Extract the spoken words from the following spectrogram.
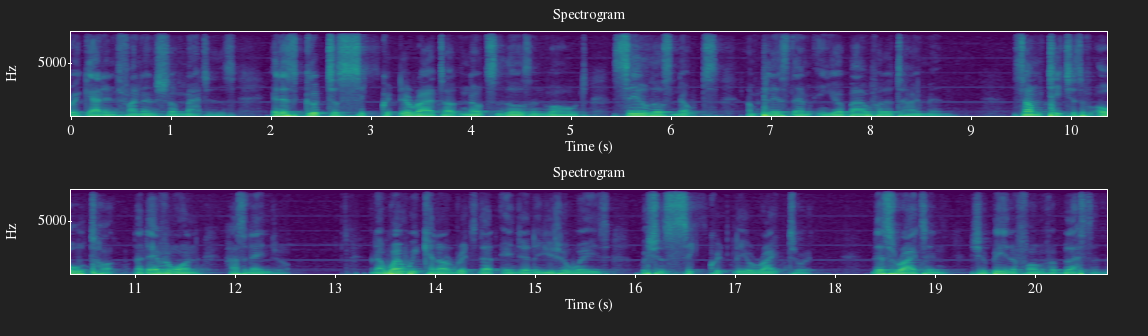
regarding financial matters. It is good to secretly write out notes to those involved, seal those notes, and place them in your Bible for the time being. Some teachers of old taught that everyone has an angel, and that when we cannot reach that angel in the usual ways, we should secretly write to it. This writing should be in the form of a blessing,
